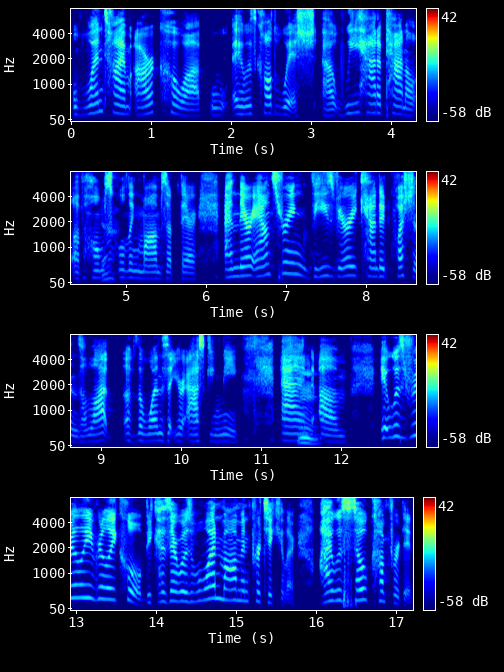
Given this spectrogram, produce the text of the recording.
one time our co op, it was called Wish. Uh, we had a panel of yeah. homeschooling moms up there, and they're answering these very candid questions, a lot of the ones that you're asking me. And Mm, um, it was really, really cool because there was one mom in particular. I was so comforted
